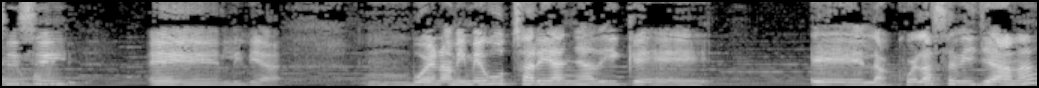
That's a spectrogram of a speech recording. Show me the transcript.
Sí, un sí. momentillo. Eh, Lidia, Mm, Bueno, a mí me gustaría añadir que eh, la escuela sevillana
